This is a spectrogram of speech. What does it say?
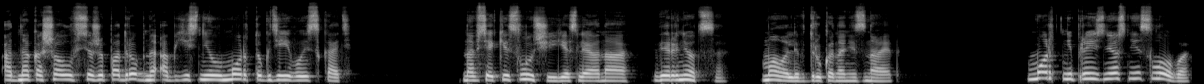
однако Шаул все же подробно объяснил Морту, где его искать. «На всякий случай, если она вернется, мало ли вдруг она не знает». Морт не произнес ни слова,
